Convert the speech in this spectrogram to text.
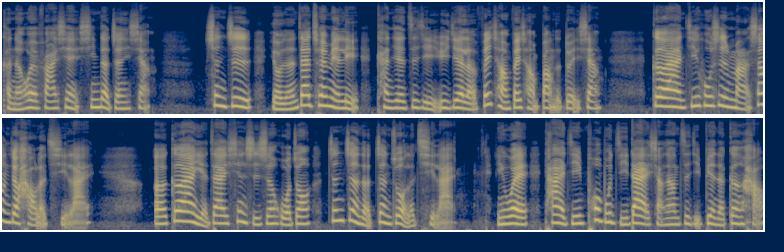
可能会发现新的真相，甚至有人在催眠里看见自己遇见了非常非常棒的对象，个案几乎是马上就好了起来。而个案也在现实生活中真正的振作了起来，因为他已经迫不及待想让自己变得更好，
